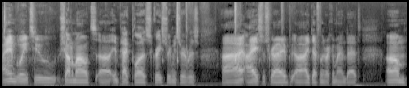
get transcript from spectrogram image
I am going to shout them out. Uh, Impact Plus, great streaming service. Uh, I, I subscribe. Uh, I definitely recommend that. Um,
